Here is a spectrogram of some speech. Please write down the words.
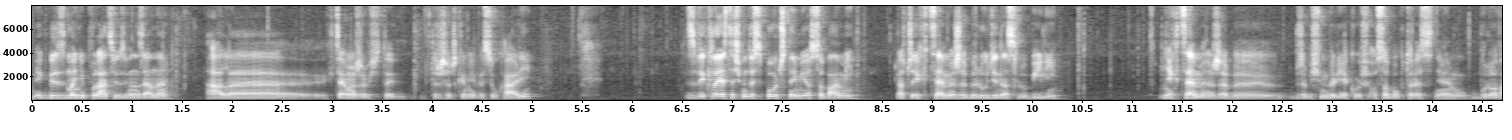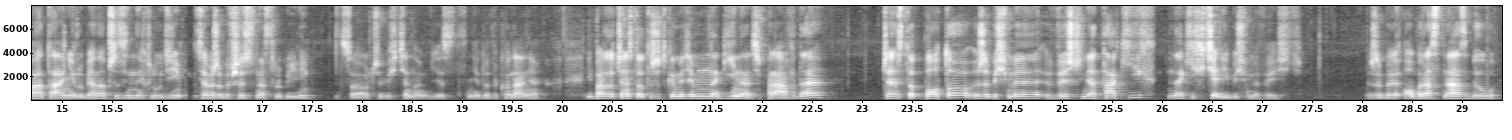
jakby z manipulacją związane, ale chciałem, żebyście tutaj troszeczkę mnie wysłuchali. Zwykle jesteśmy dość społecznymi osobami, raczej chcemy, żeby ludzie nas lubili. Nie chcemy, żeby, żebyśmy byli jakąś osobą, która jest, nie wiem, burowata, nielubiana przez innych ludzi. Chcemy, żeby wszyscy nas lubili, co oczywiście no, jest nie do wykonania. I bardzo często troszeczkę będziemy naginać prawdę, często po to, żebyśmy wyszli na takich, na jakich chcielibyśmy wyjść. Żeby obraz nas był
